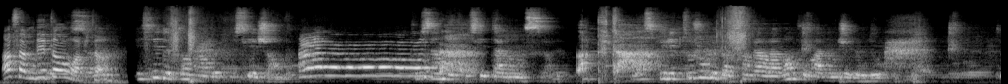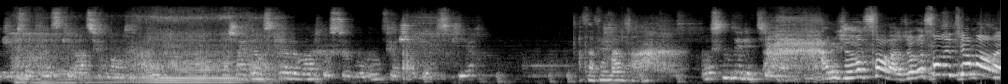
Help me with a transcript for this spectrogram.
Ah, ça me détend, moi, putain. Essayez de tendre un peu plus les jambes. Poussez un peu plus les talons au sol. Ah, putain. Basculez toujours le bassin vers l'avant pour allonger le dos. Toujours cette respiration ventrale. À chaque inspire, le ventre se gonfle. À chaque expire, Ça fait mal, ça. ressentez l'étirement. Ah, mais je ressens, là. Je ressens l'étirement, là.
